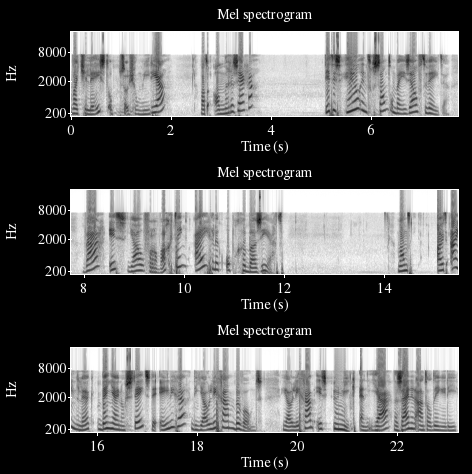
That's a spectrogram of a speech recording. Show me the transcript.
wat je leest op social media, wat anderen zeggen. Dit is heel interessant om bij jezelf te weten. Waar is jouw verwachting eigenlijk op gebaseerd? Want uiteindelijk ben jij nog steeds de enige die jouw lichaam bewoont. Jouw lichaam is uniek. En ja, er zijn een aantal dingen die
